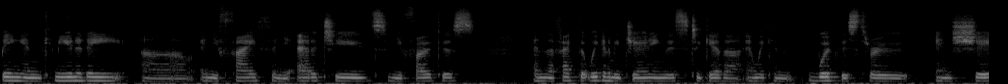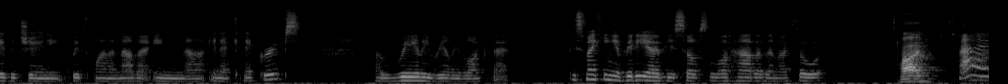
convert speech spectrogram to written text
being in community uh, and your faith and your attitudes and your focus and the fact that we're going to be journeying this together and we can work this through and share the journey with one another in uh, in our connect groups. I really, really like that. This making a video of yourself's a lot harder than I thought. Hi, Hi,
